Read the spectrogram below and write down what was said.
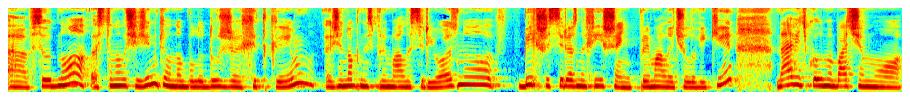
Е, все одно становище жінки воно було дуже хитким. Жінок не сприймали серйозно. Більше серйозних рішень приймали чоловіки. Навіть коли ми бачимо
